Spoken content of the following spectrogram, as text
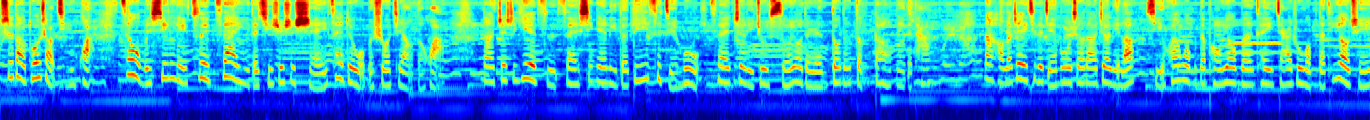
知道多少情话，在我们心里最在意的，其实是谁在对我们说这样的话。那这是叶子在新年里的第一次节目，在这里祝所有的人都能等到那个他。那好了，这一期的节目就到这里了。喜欢我们的朋友们可以加入我们的听友群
